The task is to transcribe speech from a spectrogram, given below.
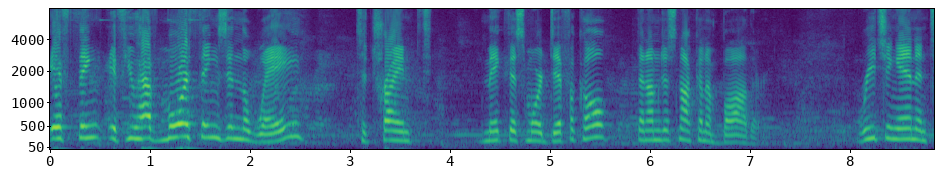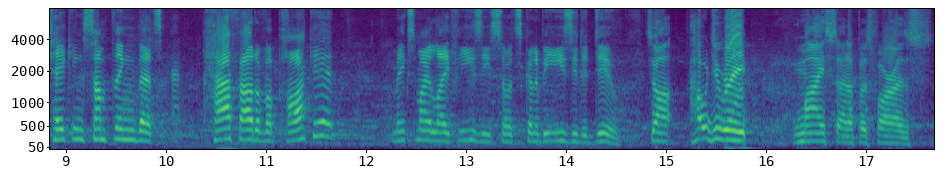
If thing, if you have more things in the way to try and make this more difficult, then I'm just not going to bother. Reaching in and taking something that's half out of a pocket makes my life easy, so it's going to be easy to do. So, how would you rate my setup as far as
